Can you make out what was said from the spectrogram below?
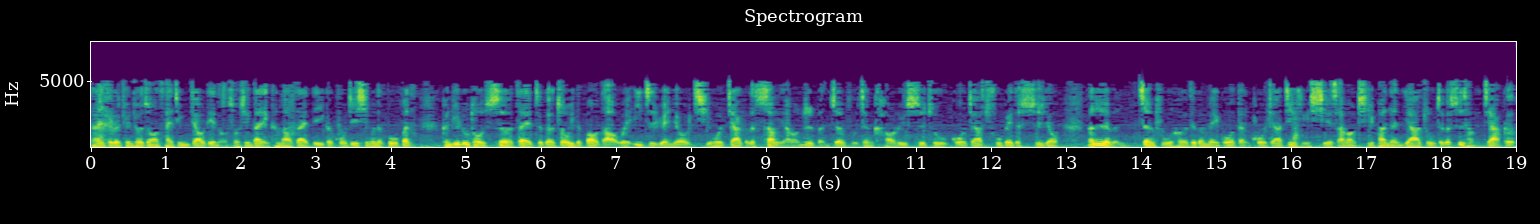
在这个全球重要财经焦点哦，首先带你看到在第一个国际新闻的部分，根据路透社在这个周一的报道，为抑制原油期货价格的上扬，日本政府正考虑释出国家储备的石油。那日本政府和这个美国等国家进行协商哦，期盼能压住这个市场价格。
